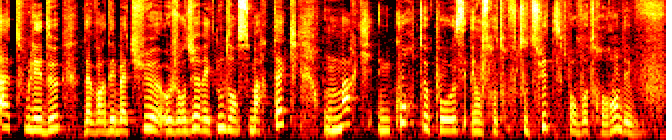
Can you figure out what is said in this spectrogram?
à, à tous les deux d'avoir débattu euh, aujourd'hui avec nous dans Smart Tech. On marque une courte pause et on se retrouve tout de suite pour votre rendez-vous.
